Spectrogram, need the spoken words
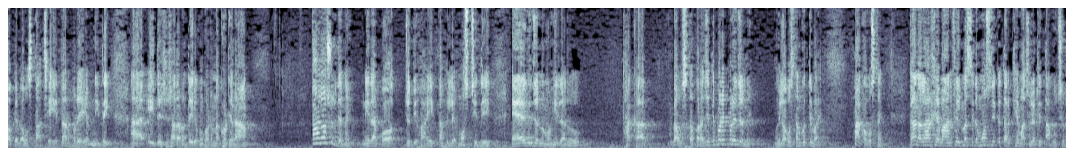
লকের ব্যবস্থা আছে। তারপরে এমনিতেই এই দেশে সাধারণত এরকম ঘটনা ঘটে না। তাহলে অসুবিধা নাই। নিরাপদ যদি হয়, তাহলে মসজিদে একজন মহিলারও থাকার ব্যবস্থা করা যেতে পারে প্রয়োজনে। মহিলা অবস্থান করতে পারে। পাক অবস্থায়। কান আল্লাহ মসজিদে তার খেমা ছিল ছিল।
